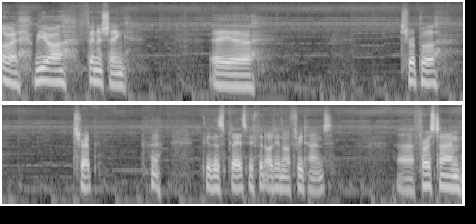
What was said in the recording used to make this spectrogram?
All right, we are finishing a uh, triple trip to this place. We've been out here now three times. Uh, first time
